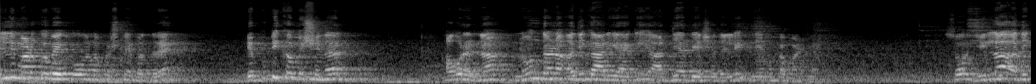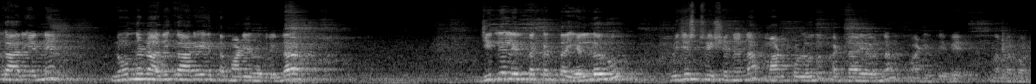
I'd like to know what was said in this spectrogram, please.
ಎಲ್ಲಿ ಮಾಡ್ಕೋಬೇಕು ಅನ್ನೋ ಪ್ರಶ್ನೆ ಬಂದರೆ ಡೆಪ್ಯೂಟಿ ಕಮಿಷನರ್ ಅವರನ್ನು ನೋಂದಣ ಅಧಿಕಾರಿಯಾಗಿ ಅಧ್ಯಾದೇಶದಲ್ಲಿ ನೇಮಕ ಮಾಡಲಾಗಿದೆ ಸೊ ಜಿಲ್ಲಾ ಅಧಿಕಾರಿಯನ್ನೇ ನೋಂದಣ ಅಧಿಕಾರಿ ಅಂತ ಮಾಡಿರೋದ್ರಿಂದ ಜಿಲ್ಲೆಯಲ್ಲಿರ್ತಕ್ಕಂಥ ಎಲ್ಲರೂ ರಿಜಿಸ್ಟ್ರೇಷನನ್ನು ಮಾಡಿಕೊಳ್ಳೋದು ಕಡ್ಡಾಯವನ್ನು ಮಾಡಿದ್ದೇವೆ ನಂಬರ್ ಒನ್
